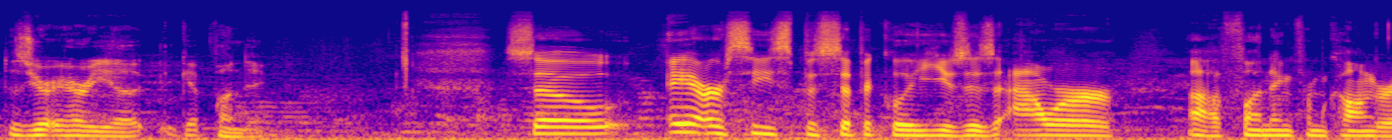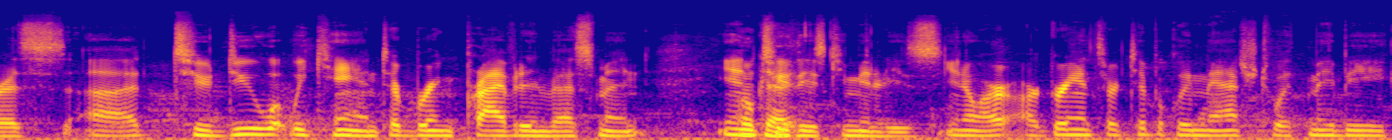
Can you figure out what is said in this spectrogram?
does your area get funding? So ARC specifically uses our uh, funding from Congress uh, to do what we can to bring private investment into Okay. these communities. You know, our, our grants are typically matched with maybe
